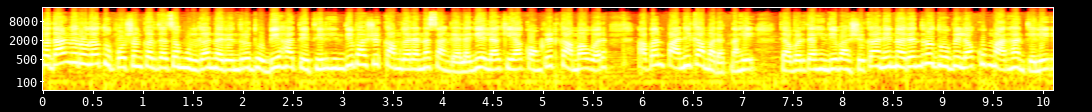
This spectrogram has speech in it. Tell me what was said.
खदान विरोधात उपोषणकर्त्याचा मुलगा नरेंद्र धोबी हा तेथील हिंदी भाषिक कामगारांना सांगायला गेला की या कॉन्क्रीट कामावर आपण पाणी का मारत नाही? त्यावर त्या हिंदी भाषिकाने नरेंद्र धोबीला खूप मारहाण केली.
